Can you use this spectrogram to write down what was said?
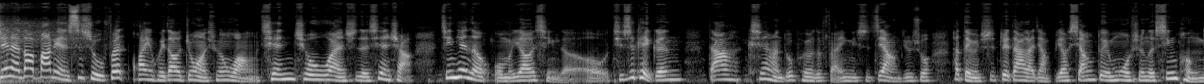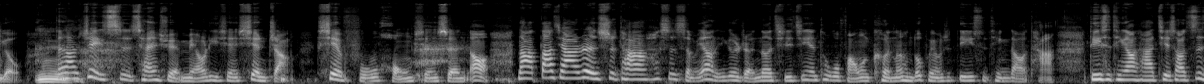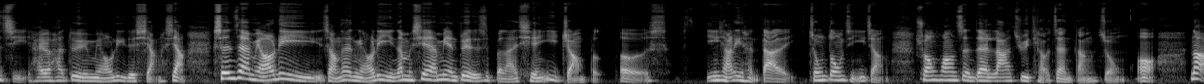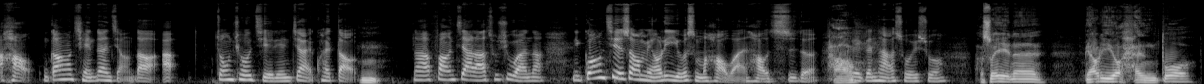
时间来到八点四十五分，欢迎回到中网新闻网千秋万世的现场。今天呢，我们邀请的哦，其实可以跟大家现在很多朋友的反应是这样，就是说他等于是对大家来讲比较相对陌生的新朋友。嗯，但他这次参选苗栗县县长谢福洪先生哦，那大家认识他是什么样的一个人呢？其实今天透过访问，可能很多朋友是第一次听到他，第一次听到他介绍自己，还有他对于苗栗的想象。生在苗栗，长在苗栗，那么现在面对的是本来前议长。呃，影响力很大的中东锦议长，双方正在拉锯挑战当中哦。那好，我刚刚前一段讲到啊，中秋节连假也快到了，嗯，那放假啦，出去玩呢？你光介绍苗栗有什么好玩、好吃的，好，可以跟他说一说。所以呢，苗栗有很多。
